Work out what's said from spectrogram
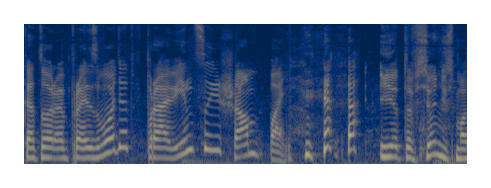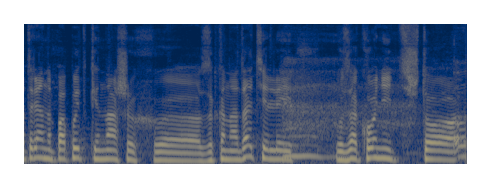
которое производят в провинции Шампань. И это все, несмотря на попытки наших э, законодателей узаконить, что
